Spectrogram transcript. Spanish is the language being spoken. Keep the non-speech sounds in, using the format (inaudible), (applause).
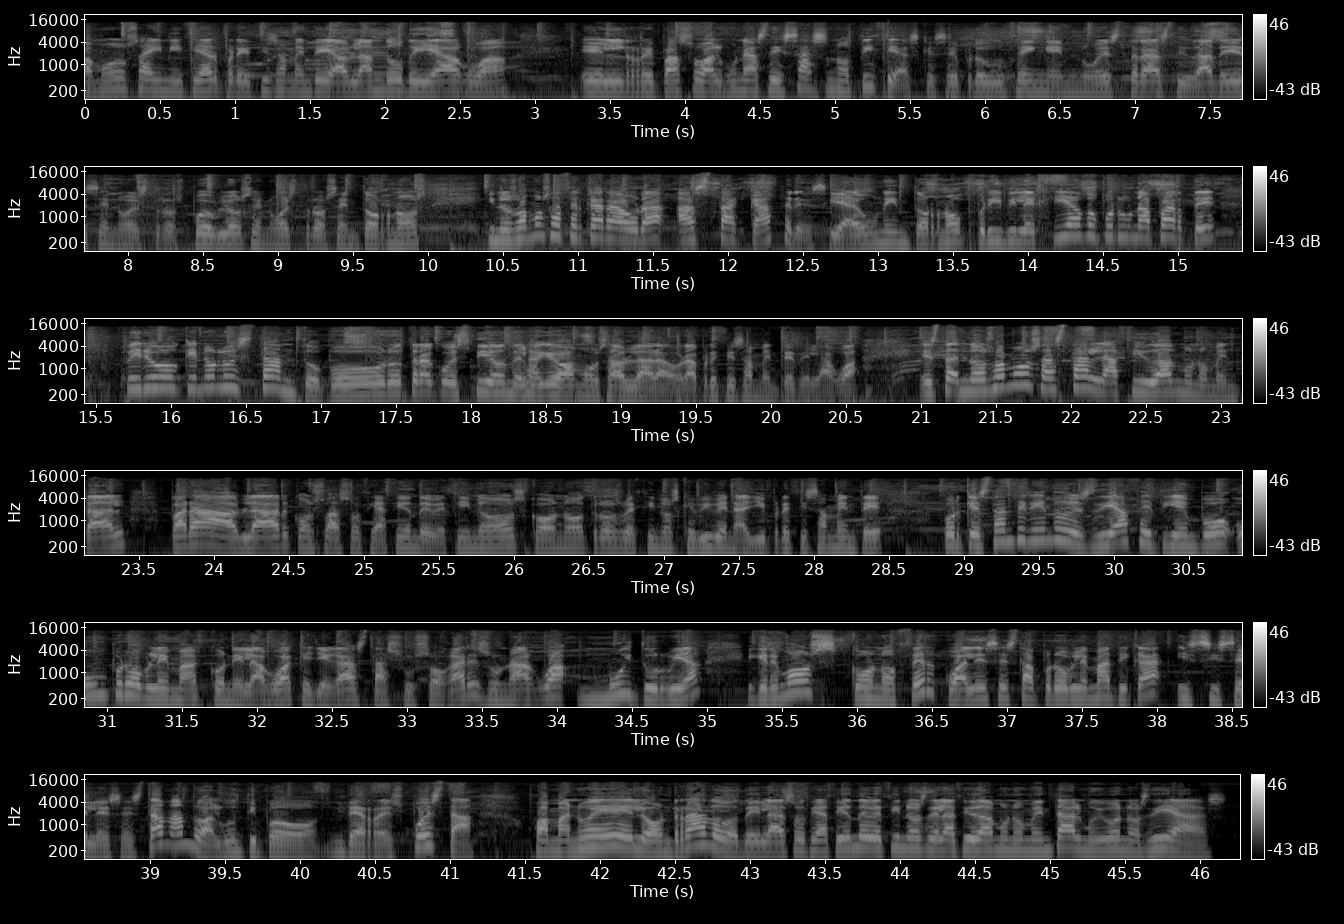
Vamos a iniciar precisamente hablando de agua el repaso a algunas de esas noticias que se producen en nuestras ciudades, en nuestros pueblos, en nuestros entornos. Y nos vamos a acercar ahora hasta Cáceres y a un entorno privilegiado por una parte, pero que no lo es tanto por otra cuestión de la que vamos a hablar ahora, precisamente del agua. nos vamos hasta la ciudad monumental para hablar con su asociación de vecinos, con otros vecinos que viven allí precisamente, porque están teniendo desde hace tiempo un problema con el agua que llega hasta sus hogares, un agua muy turbia, y queremos conocer cuál es esta problemática y si se les está dando algún tipo de respuesta. Juan Manuel Honrado, de la Asociación de Vecinos de la Ciudad Monumental. Muy buenos días.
